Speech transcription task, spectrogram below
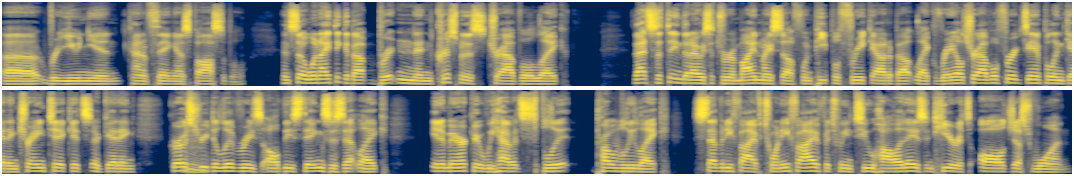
a reunion kind of thing as possible. And so when I think about Britain and Christmas travel, like that's the thing that I always have to remind myself when people freak out about like rail travel, for example, and getting train tickets or getting grocery deliveries, all these things is that like in America, we have it split probably like 75 25 between two holidays. And here it's all just one.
